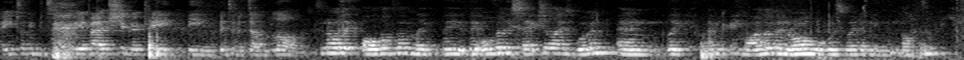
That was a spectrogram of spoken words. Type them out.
Are you talking particularly about Sugar Cane being a bit of a dumb blonde? No, like all of them, like they, they overly sexualize women and like I Agree. mean, Marlon Monroe was wearing nothing.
